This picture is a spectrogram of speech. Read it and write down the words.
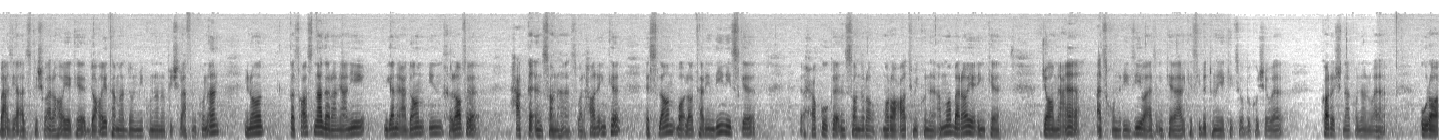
بعضی از کشورهایی که دعای تمدن می‌کنن و پیشرفت می‌کنن اینا قصاص ندارن. یعنی میگن اعدام این خلاف حق انسان هست. ولی حال اینکه اسلام بالاترین دینی است که حقوق انسان را مراعات می‌کنه. اما برای اینکه جامعه از خونریزی و از اینکه هر کسی بتونه یکی رو بکشه و کارش نکنن و او را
